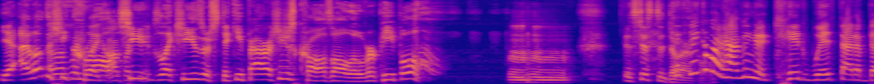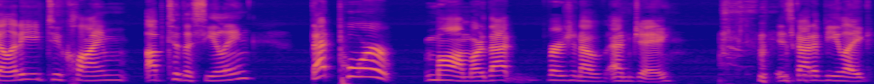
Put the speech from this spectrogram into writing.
Yeah, I love that I she love when, like, crawls. She like she uses her sticky power. She just crawls all over people. hmm it's just adorable. To adorable. think about having a kid with that ability to climb up to the ceiling, that poor mom or that version of MJ is got to be like,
